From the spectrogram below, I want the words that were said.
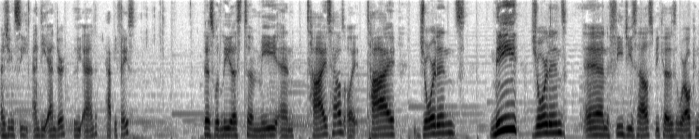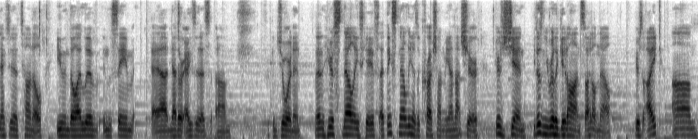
As you can see, Andy Ender, the end. Happy face. This would lead us to me and Ty's house. Oh wait, Ty, Jordan's, me, Jordan's, and Fiji's house because we're all connected in a tunnel. Even though I live in the same uh, nether exit as um, freaking Jordan. then here's Snelling's caves. I think Snelly has a crush on me. I'm not sure. Here's Jin. He doesn't really get on, so I don't know. Here's Ike. Um,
